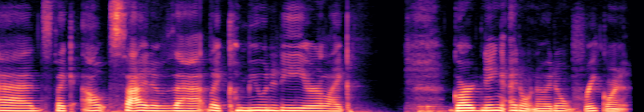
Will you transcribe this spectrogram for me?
ads like outside of that, like community or like gardening. I don't know. I don't frequent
